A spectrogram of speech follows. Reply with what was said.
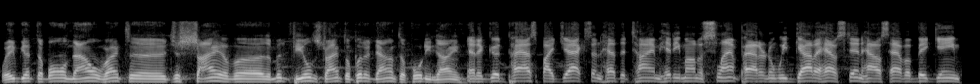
We've got the ball now right to just shy of uh, the midfield stripe to put it down to 49. And a good pass by Jackson had the time hit him on a slant pattern, and we've got to have Stenhouse have a big game.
